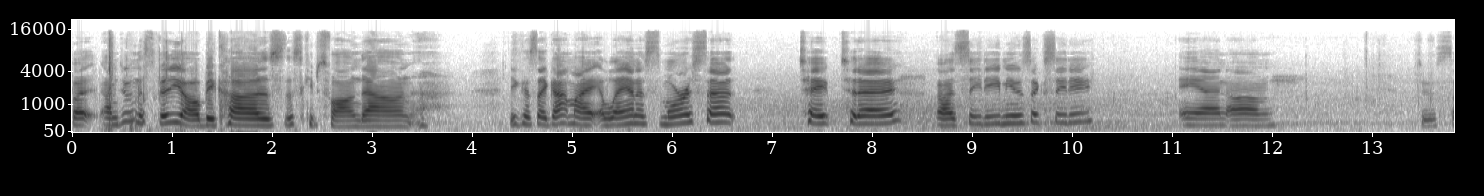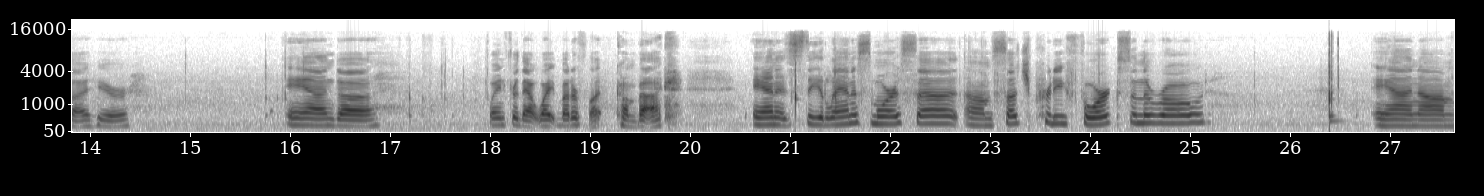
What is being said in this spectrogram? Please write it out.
but I'm doing this video because this keeps falling down because I got my Alanis Morissette tape today, uh, CD music CD, and um, do the side here, and. Uh, waiting for that white butterfly to come back. And it's the Alanis Morissette, um, Such Pretty Forks in the Road. And um,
